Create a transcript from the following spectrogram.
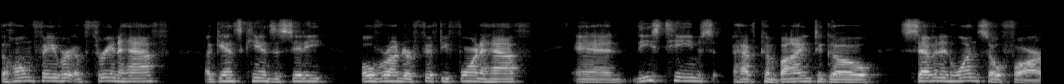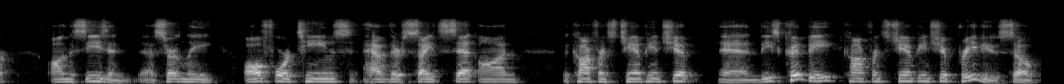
the home favorite of three and a half against Kansas City, over under 54 and a half. And these teams have combined to go seven and one so far on the season. Uh, certainly all four teams have their sights set on the conference championship, and these could be conference championship previews. So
